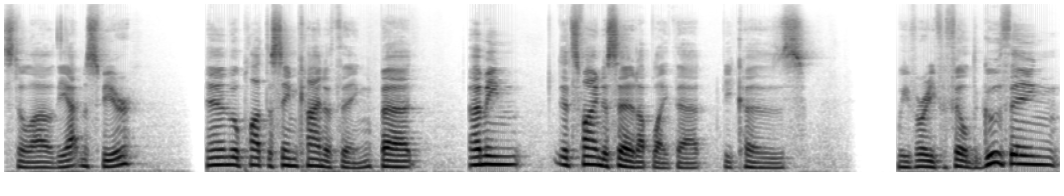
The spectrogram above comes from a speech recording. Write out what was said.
Still out of the atmosphere. And we'll plot the same kind of thing, but I mean, it's fine to set it up like that because we've already fulfilled the goo thing,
